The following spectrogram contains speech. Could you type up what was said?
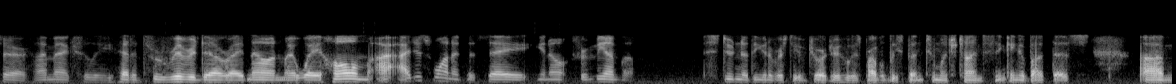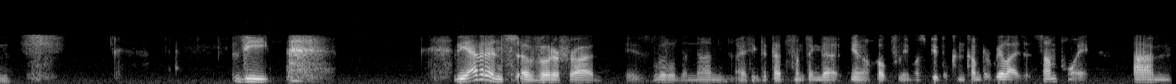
sir. I'm actually headed through Riverdale right now on my way home. I, I just wanted to say, you know, for me, I'm a student at the University of Georgia who has probably spent too much time thinking about this. Um, the the evidence of voter fraud is little to none. I think that that's something that you know hopefully most people can come to realize at some point. Um,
